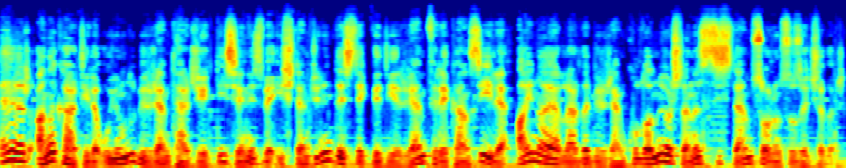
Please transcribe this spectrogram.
Eğer anakart ile uyumlu bir RAM tercih ettiyseniz ve işlemcinin desteklediği RAM frekansı ile aynı ayarlarda bir RAM kullanıyorsanız sistem sorunsuz açılır.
